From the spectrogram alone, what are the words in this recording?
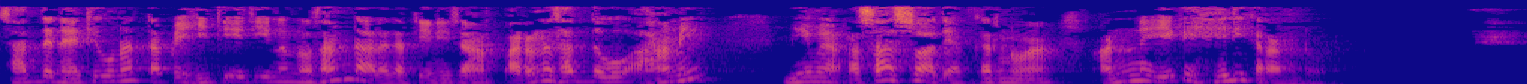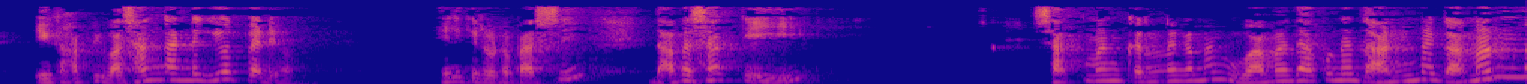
සද්ද නැති වුණත් අපේ හිතේ තියෙන නොසන්ඩාල ගතිය නිසා පරණ සද්ද හෝ අහමින් මෙහෙම රසාස්වාදයක් කරනවා අන්න ඒක හෙලි කරන්න ඕන. ඒක අපි වසංගන්න ගියොත් වැඩෙනවා. හෙලි කෙරුවට පස්සේ දවසක් එයි සක්මන් කරන ගමන් වම දකුණ දන්න ගමන්ම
